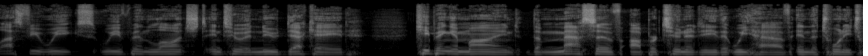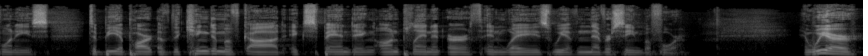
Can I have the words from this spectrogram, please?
last few weeks, we've been launched into a new decade, keeping in mind the massive opportunity that we have in the 2020s to be a part of the kingdom of God expanding on planet Earth in ways we have never seen before. And we are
